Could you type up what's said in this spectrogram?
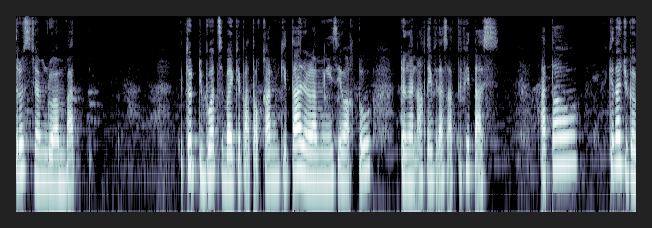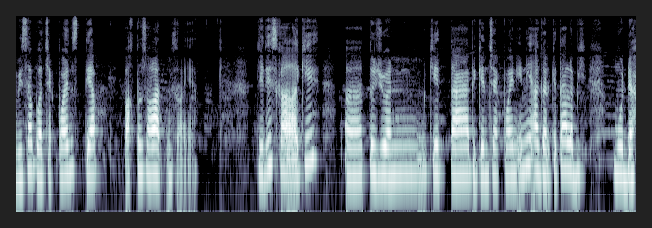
terus jam 24. Itu dibuat sebagai patokan kita dalam mengisi waktu dengan aktivitas-aktivitas. Atau kita juga bisa buat checkpoint setiap waktu sholat misalnya. Jadi sekali lagi uh, tujuan kita bikin checkpoint ini agar kita lebih mudah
